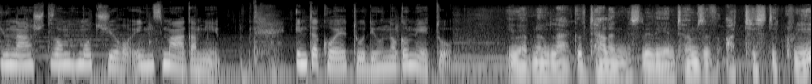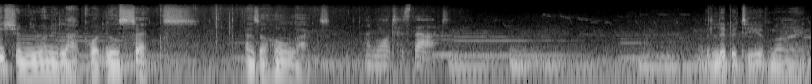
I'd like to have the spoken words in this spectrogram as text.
junaštvom, močjo in zmagami. In tako je tudi v nogometu. You have no lack of talent, Miss Lily, in terms of artistic creation. You only lack what your sex as a whole lacks And what is that? the liberty of mind.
